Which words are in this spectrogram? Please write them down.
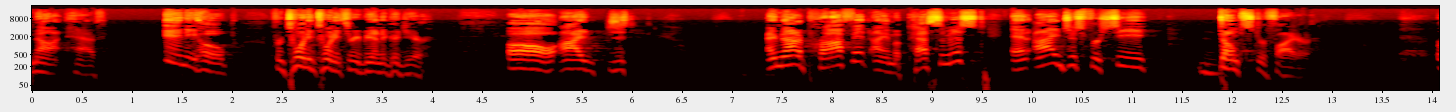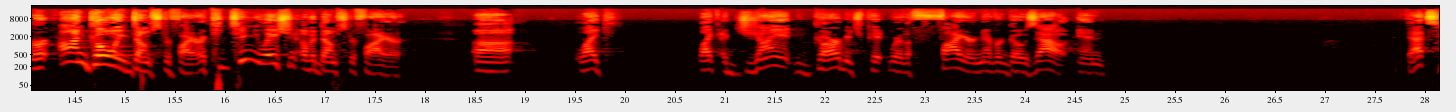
not have any hope for 2023 being a good year. Oh, I just, I'm not a prophet, I am a pessimist, and I just foresee dumpster fire. Or ongoing dumpster fire, a continuation of a dumpster fire. Uh, like, like a giant garbage pit where the fire never goes out. And that's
